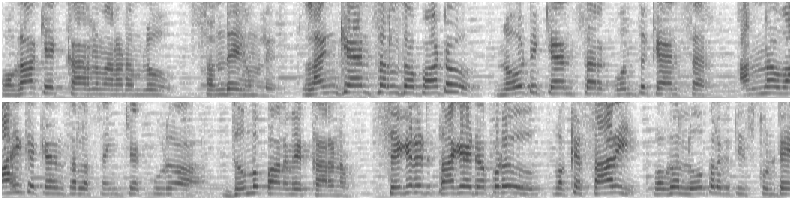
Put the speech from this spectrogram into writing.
పొగాకే కారణం అనడంలో సందేహం లేదు. లంగ్ క్యాన్సర్లతో పాటు నోటి క్యాన్సర్ గొంతు క్యాన్సర్ అన్నవాహిక క్యాన్సర్ల సంఖ్య కూడా ధూమపానమే కారణం. సిగరెట్ తాగేటప్పుడు ఒకసారి పొగ లోపలికి తీసుకుంటే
